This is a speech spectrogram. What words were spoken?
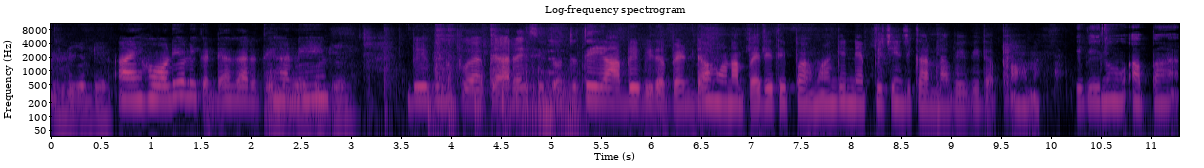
ਕੱਢਿਆ। ਆਏ ਹੌਲੀ ਹੌਲੀ ਕੱਢਿਆ ਕਰਦੇ ਹਨੀ ਬੇਬੀ ਨੂੰ ਪਿਆ ਪਿਆਰਾ ਹੀ ਸੀ ਦੁੱਧ ਤੇ ਆ ਬੇਬੀ ਦਾ ਬੈੱਡ ਆ ਹੁਣ ਆਪਾਂ ਇਹਦੇ ਤੇ ਪਾਵਾਂਗੇ ਨੈਪੀ ਚੇਂਜ ਕਰਨਾ ਬੇਬੀ ਦਾ ਆਪਣਾ ਹੁਣ। ਬੇਬੀ ਨੂੰ ਆਪਾਂ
